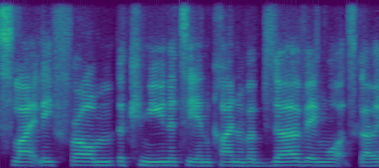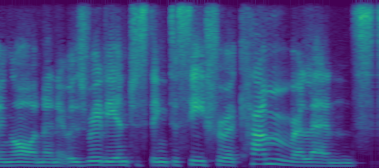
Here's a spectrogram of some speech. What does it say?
slightly from the community and kind of observing what's going on. And it was really interesting to see through a camera lens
